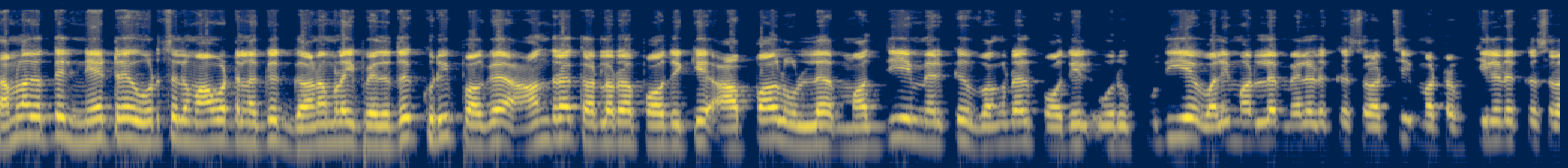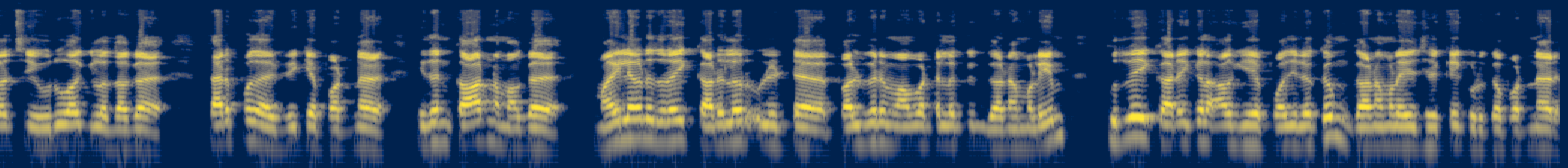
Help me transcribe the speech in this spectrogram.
தமிழகத்தில் நேற்று ஒரு சில மாவட்டங்களுக்கு கனமழை பெய்தது. குறிப்பாக ஆந்திரா கடலோர பகுதிக்கு அப்பால் உள்ள மத்திய மேற்கு வங்கடல் பகுதியில் ஒரு புதிய வளிமண்டல மேலடுக்கு சுழற்சி மற்றும் கீழடுக்கு சுழற்சி உருவாகியுள்ளதாக தற்போது அறிவிக்கப்பட்டனர். இதன் காரணமாக மயிலாடுதுறை கடலூர் உள்ளிட்ட பல்வேறு மாவட்டங்களுக்கு கனமழையும் புதுவை காரைக்கால் ஆகிய பகுதிகளுக்கும் கனமழை எச்சரிக்கை கொடுக்கப்பட்டனர்.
